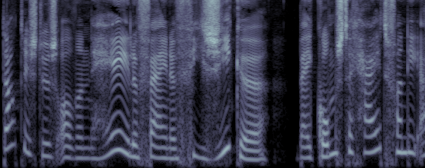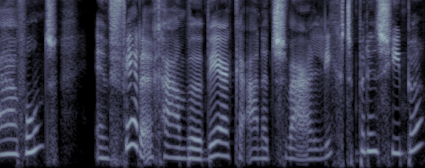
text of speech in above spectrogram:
Dat is dus al een hele fijne fysieke bijkomstigheid van die avond. En verder gaan we werken aan het zwaar lichtprincipe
